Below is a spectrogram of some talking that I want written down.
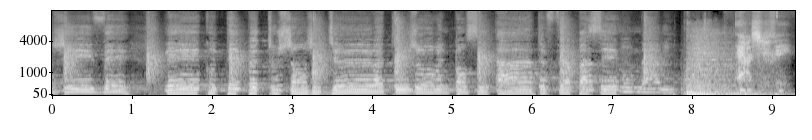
RJV. Écouter peut tout changer. Dieu a toujours une pensée à te faire passer, mon ami. RJV.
